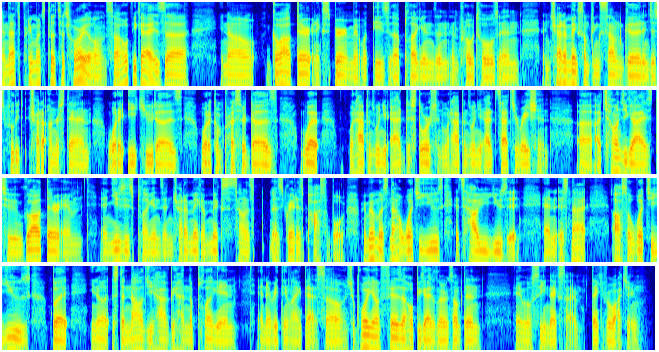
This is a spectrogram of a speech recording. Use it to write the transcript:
And that's pretty much the tutorial. So I hope you guys, uh, you know, go out there and experiment with these uh, plugins and, and Pro Tools and, and try to make something sound good and just really try to understand what an EQ does, what a compressor does, what what happens when you add distortion, what happens when you add saturation. Uh, I challenge you guys to go out there and, and use these plugins and try to make a mix sound as, as great as possible. Remember, it's not what you use, it's how you use it. And it's not also what you use, but you know, it's the knowledge you have behind the plugin and everything like that. So it's your boy Young Fizz. I hope you guys learned something and we'll see you next time. Thank you for watching.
